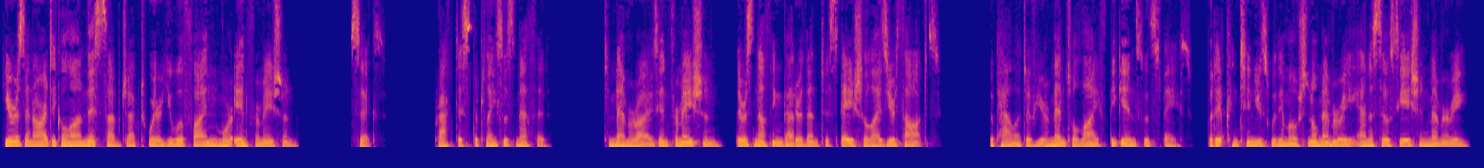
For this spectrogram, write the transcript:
Here is an article on this subject where you will find more information. 6. Practice the places method. To memorize information, there is nothing better than to spatialize your thoughts. The palette of your mental life begins with space, but it continues with emotional memory and association memory.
